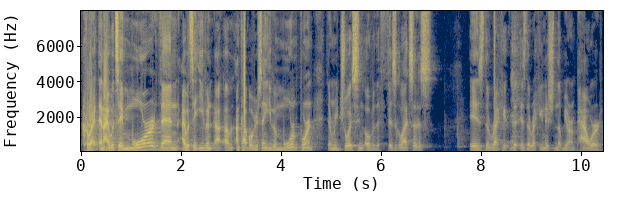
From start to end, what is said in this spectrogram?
Correct. And I would say more than, I would say even, uh, on top of what you're saying, even more important than rejoicing over the physical exodus is the, rec- is the recognition that we are empowered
